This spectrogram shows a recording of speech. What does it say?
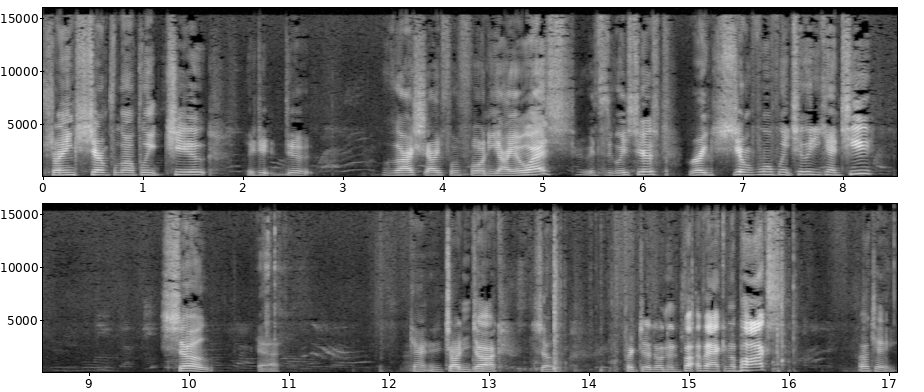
Starting point two the, the last iPhone 4 on the iOS. It's the latest seven point two you can't see. So yeah charging dock, so put that on the back in the box. Okay.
